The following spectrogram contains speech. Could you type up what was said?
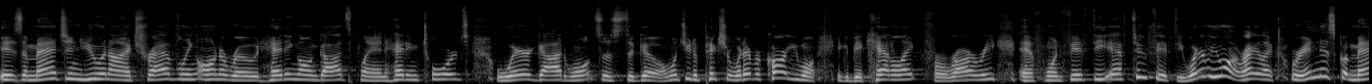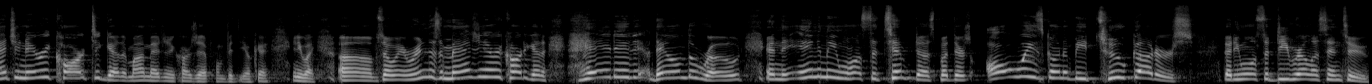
is imagine you and I traveling on a road heading on God's plan heading towards where God wants us to go. I want you to picture whatever car you want. It could be a Cadillac, Ferrari, F 150, F 250, whatever you want, right? Like we're in this imaginary car together. My imaginary car is F 150, okay? Anyway, um, so we're in this imaginary car together, headed down the road, and the enemy wants to tempt us, but there's always going to be two gutters that he wants to derail us into.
